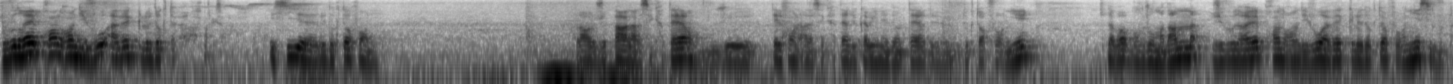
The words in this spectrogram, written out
Je voudrais prendre rendez-vous avec le docteur, par exemple. Ici, euh, le docteur Fournier. Alors, je parle à la secrétaire, je téléphone à la secrétaire du cabinet dentaire du docteur Fournier. Tout d'abord, bonjour madame, je voudrais prendre rendez-vous avec le docteur Fournier, s'il vous plaît.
